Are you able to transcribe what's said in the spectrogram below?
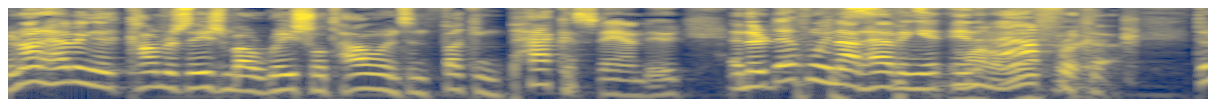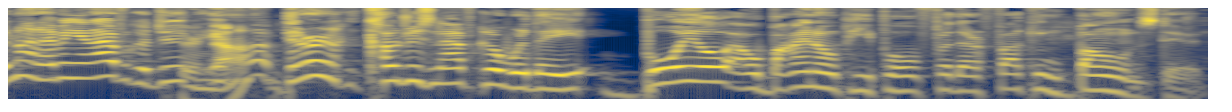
They're not having a conversation about racial tolerance in fucking Pakistan, dude. And they're definitely not having it in monolithic. Africa. They're not having it in Africa, dude. They're not? there are countries in Africa where they boil albino people for their fucking bones, dude.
